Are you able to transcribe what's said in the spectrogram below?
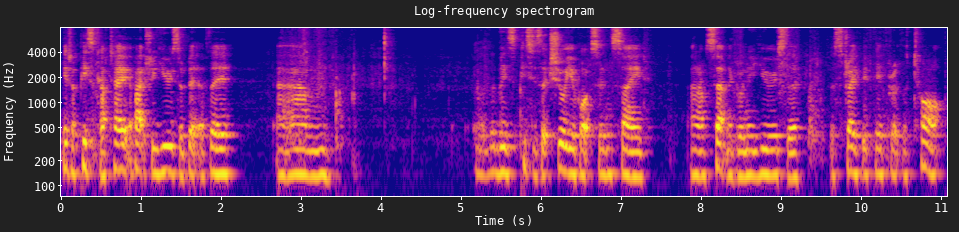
Here's a piece cut out. I've actually used a bit of the um, these pieces that show you what's inside and I'm certainly going to use the, the stripy paper at the top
